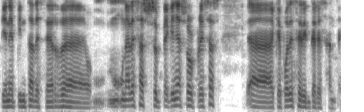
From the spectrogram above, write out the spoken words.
tiene pinta de ser una de esas pequeñas sorpresas Uh, que puede ser interesante.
